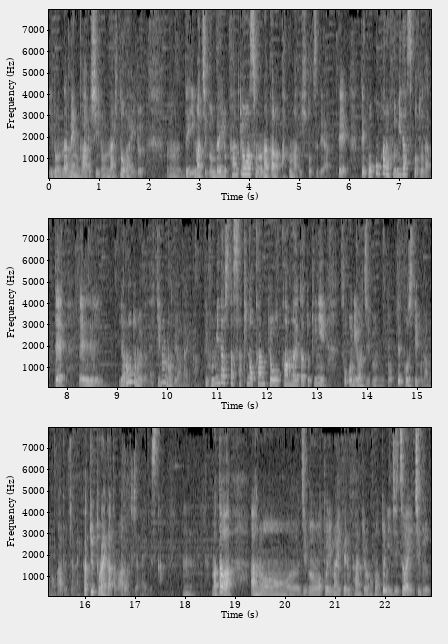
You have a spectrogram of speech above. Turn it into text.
いろんな面があるしいろんな人がいる、うん、で今自分がいる環境はその中のあくまで一つであってでここから踏み出すことだって、えー、やろうと思えばできるのではないか。で踏み出した先の環境を考えた時にそこには自分にとってポジティブなものがあるんじゃないかっていう捉え方もあるわけじゃないですか。うん、またはあの、自分を取り巻いている環境の本当に実は一部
